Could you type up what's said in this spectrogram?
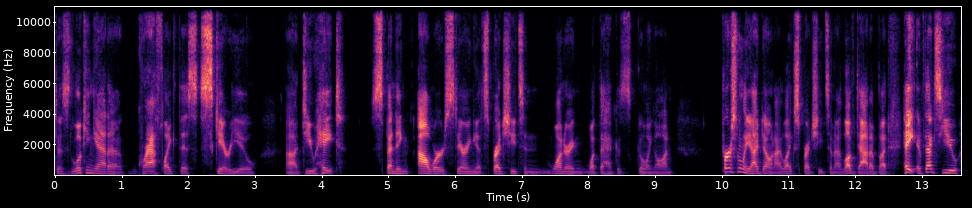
Does looking at a graph like this scare you? Uh, do you hate spending hours staring at spreadsheets and wondering what the heck is going on? Personally, I don't. I like spreadsheets and I love data. But hey, if that's you,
